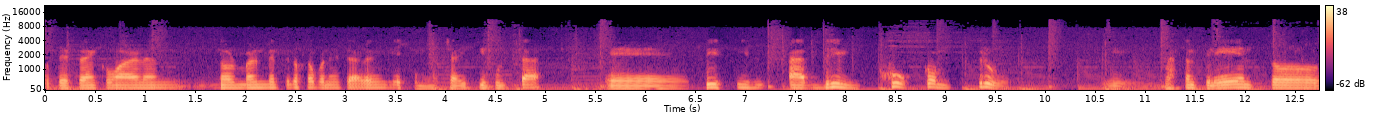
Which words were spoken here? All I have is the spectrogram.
Ustedes saben cómo hablan normalmente los japoneses, hablan inglés con mucha dificultad. Eh, this is a dream who come true. Bastante lento,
